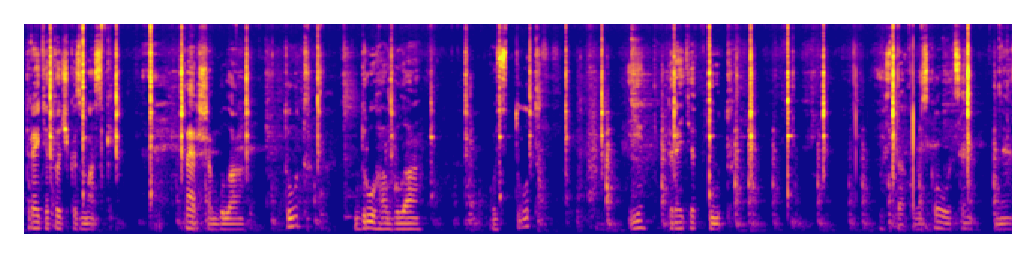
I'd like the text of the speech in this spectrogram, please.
третя точка змазки. Перша була тут, друга була ось тут і третя тут. Ось так, обов'язково це не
